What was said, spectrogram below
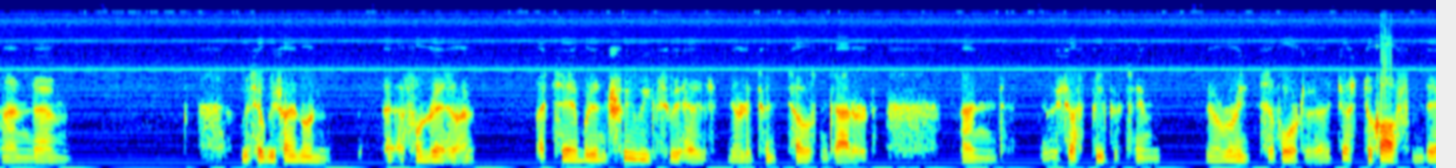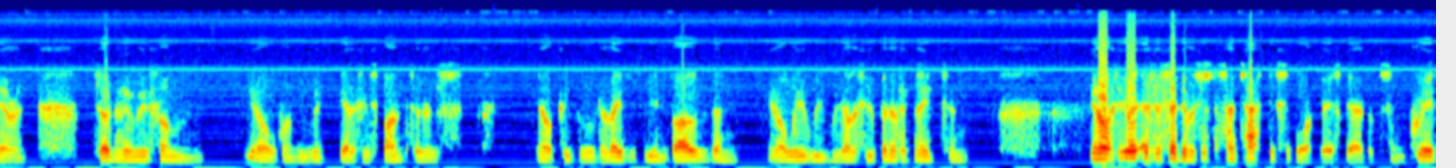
And um, we said we try and run a, fundraiser. And I'd say within three weeks we had nearly twenty thousand gathered, and it was just people came, you know, running to support it, and it just took off from there. And suddenly we found, you know, when we went to get a few sponsors, you know, people were delighted to be involved, and you know, we we, we got a few benefit nights, and you know, as I said, there was just a fantastic support base there. There was some great,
